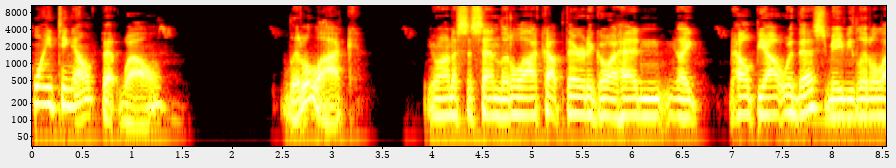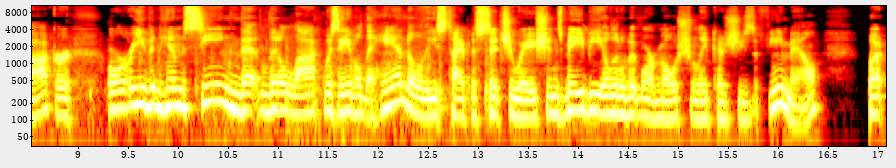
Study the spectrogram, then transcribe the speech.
pointing out that well, Little Lock, you want us to send Little Lock up there to go ahead and like help you out with this maybe little lock or or even him seeing that little lock was able to handle these type of situations maybe a little bit more emotionally because she's a female but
